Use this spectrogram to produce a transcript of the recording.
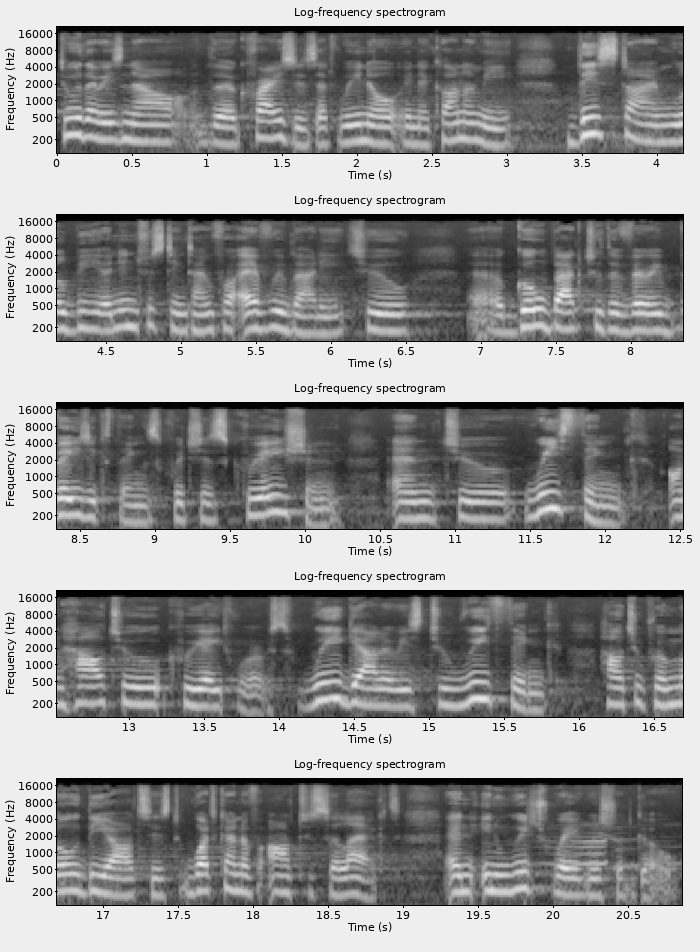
Too, there is now the crisis that we know in economy. This time will be an interesting time for everybody to uh, go back to the very basic things, which is creation, and to rethink on how to create works. We galleries to rethink how to promote the artist, what kind of art to select, and in which way we should go.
